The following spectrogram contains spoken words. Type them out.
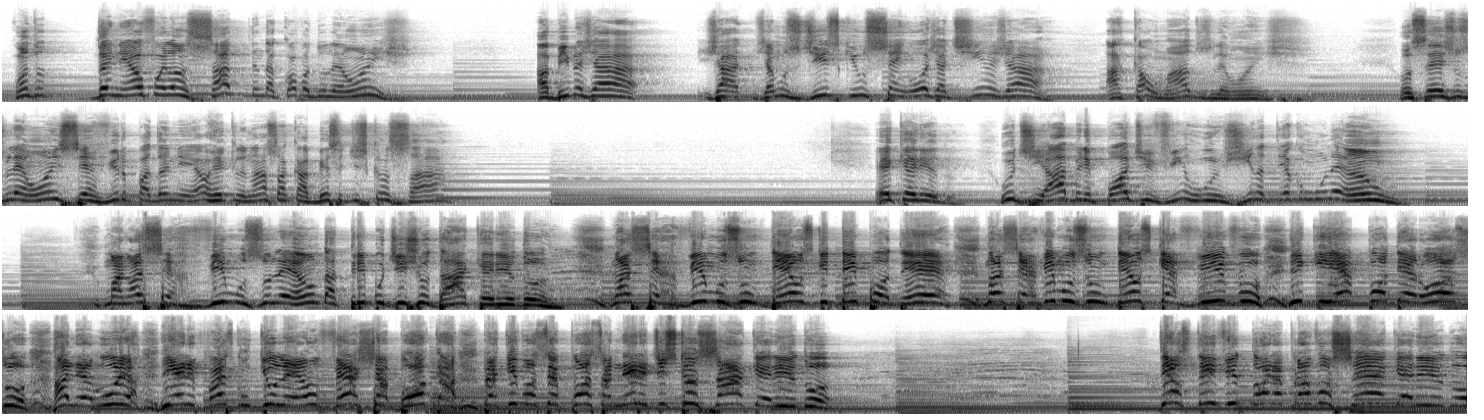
quando Daniel foi lançado dentro da cova dos leões, a Bíblia já, já, já nos diz que o Senhor já tinha já acalmado os leões. Ou seja, os leões serviram para Daniel reclinar sua cabeça e descansar. Ei, querido, o diabo ele pode vir rugindo até como um leão. Mas nós servimos o leão da tribo de Judá, querido. Nós servimos um Deus que tem poder. Nós servimos um Deus que é vivo e que é poderoso. Aleluia! E ele faz com que o leão feche a boca para que você possa nele descansar, querido. Deus tem vitória para você, querido.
